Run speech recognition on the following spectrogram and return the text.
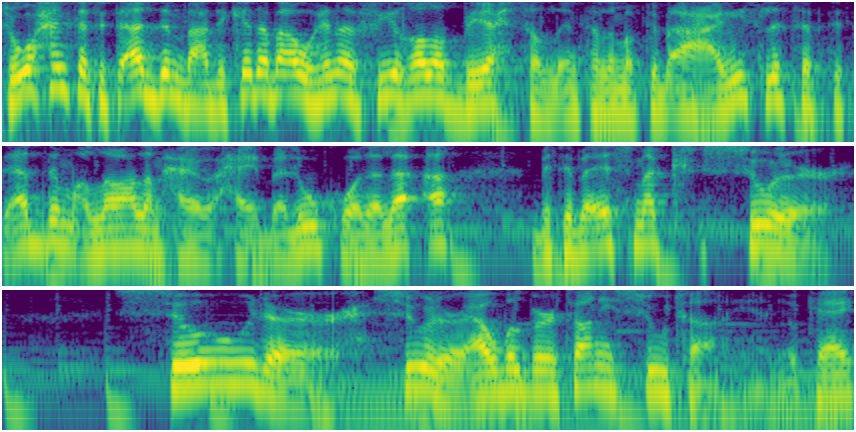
تروح انت تتقدم بعد كده بقى وهنا في غلط بيحصل. انت لما بتبقى عريس لسه بتتقدم الله أعلم هي- هيقبلوك ولا لأ. بتبقى اسمك suitor suitor suitor أو بالبريطاني suitor يعني okay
